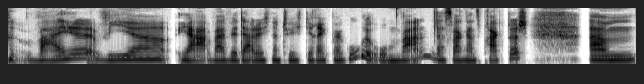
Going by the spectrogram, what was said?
weil wir, ja, weil wir dadurch natürlich direkt bei Google oben waren. Das war ganz praktisch. Ähm,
